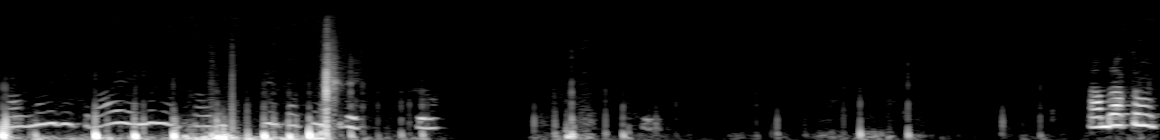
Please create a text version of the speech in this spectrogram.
Kazmanı getir. Hayır öyle mi? Kazmanı getir. Taktım şuraya. Şunu. Ben bıraktım.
